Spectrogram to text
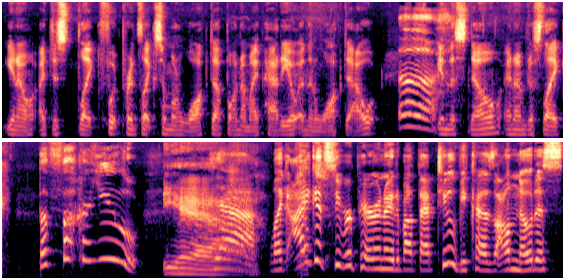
you know, I just like footprints like someone walked up onto my patio and then walked out in the snow, and I'm just like, the fuck are you? yeah, Yeah, like I get super paranoid about that too because I'll notice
